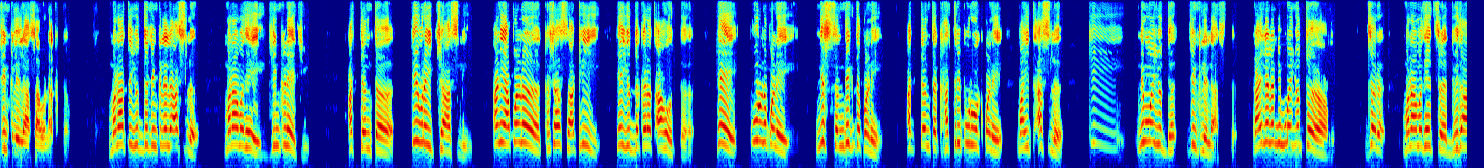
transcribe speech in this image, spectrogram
जिंकलेलं असावं लागतं. मनात युद्ध जिंकलेलं असलं मनामध्ये जिंकण्याची अत्यंत तीव्र इच्छा असली आणि आपण कशासाठी हे युद्ध करत आहोत? हे पूर्णपणे निसंदिग्धपणे अत्यंत खात्रीपूर्वकपणे माहीत असलं की निम्म युद्ध जिंकलेलं असतं. राहिलेलं निम्म युद्ध जर मनामध्येच द्विधा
